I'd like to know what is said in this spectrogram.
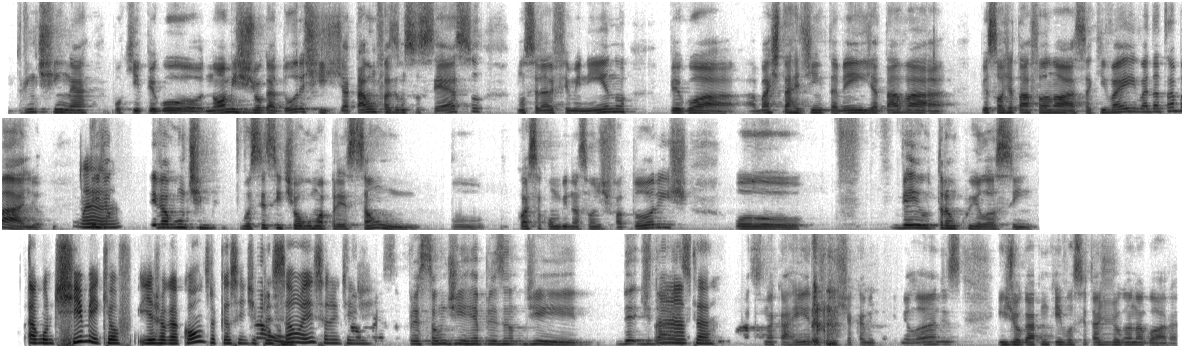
Dream Team, né? Porque pegou nomes de jogadoras que já estavam fazendo sucesso no cenário feminino, pegou a, a Bastardinho também, já estava. O pessoal já estava falando, ó, oh, isso aqui vai, vai dar trabalho. Uhum. Teve, teve, algum time. Você sentiu alguma pressão por, com essa combinação de fatores? Ou veio tranquilo assim? Algum time que eu ia jogar contra, que eu senti não, pressão, é isso? Eu não entendi. Pressão de representar. De, de, de, dar ah, esse tá. passo na carreira, de vestir a camisa de Melandes e jogar com quem você está jogando agora.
